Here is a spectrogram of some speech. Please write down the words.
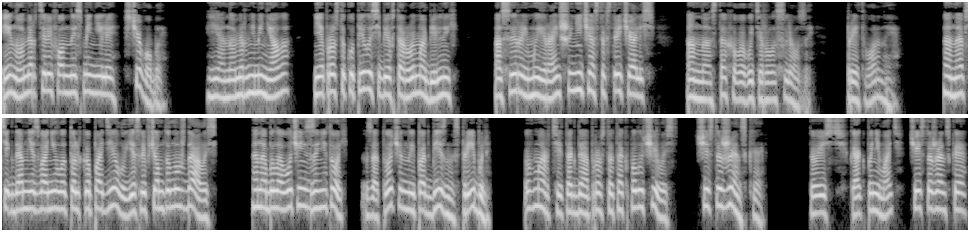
И номер телефонный сменили, с чего бы?» «Я номер не меняла», я просто купила себе второй мобильный. А с Ирой мы и раньше не часто встречались. Анна Астахова вытерла слезы. Притворные. Она всегда мне звонила только по делу, если в чем-то нуждалась. Она была очень занятой, заточенной под бизнес, прибыль. В марте тогда просто так получилось, чисто женское. То есть, как понимать, чисто женское?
